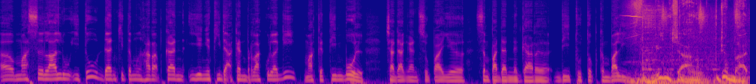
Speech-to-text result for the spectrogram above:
uh, masa lalu itu dan kita mengharapkan ianya tidak akan berlaku lagi maka timbul cadangan supaya sempadan negara ditutup kembali. Bincang debat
